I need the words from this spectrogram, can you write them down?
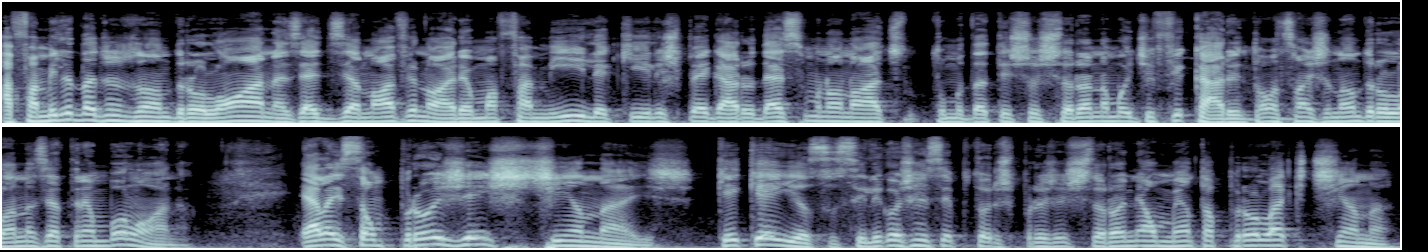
a família das nandrolonas é 19 nora. É uma família que eles pegaram o 19 átomo da testosterona e modificaram. Então, são as nandrolonas e a trembolona. Elas são progestinas. O que, que é isso? Se liga aos receptores de progesterona e aumenta a prolactina.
